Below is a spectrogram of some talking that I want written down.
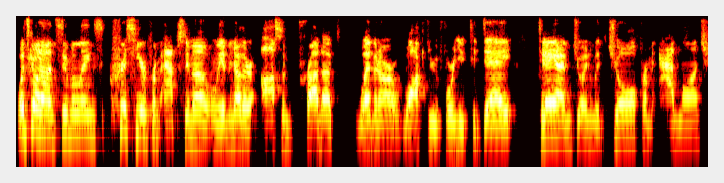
What's going on, Sumolings? Chris here from AppSumo, and we have another awesome product webinar walkthrough for you today. Today, I'm joined with Joel from AdLaunch.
